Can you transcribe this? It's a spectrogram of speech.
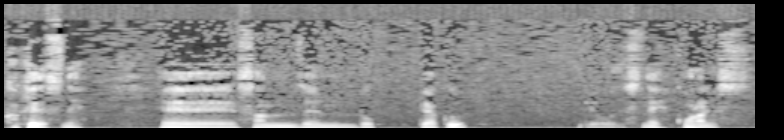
かけですね、えー、3600秒ですね。こうなります。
